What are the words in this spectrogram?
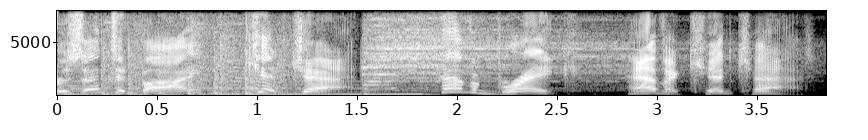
Presented by KitKat. Have a break. Have a KitKat.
